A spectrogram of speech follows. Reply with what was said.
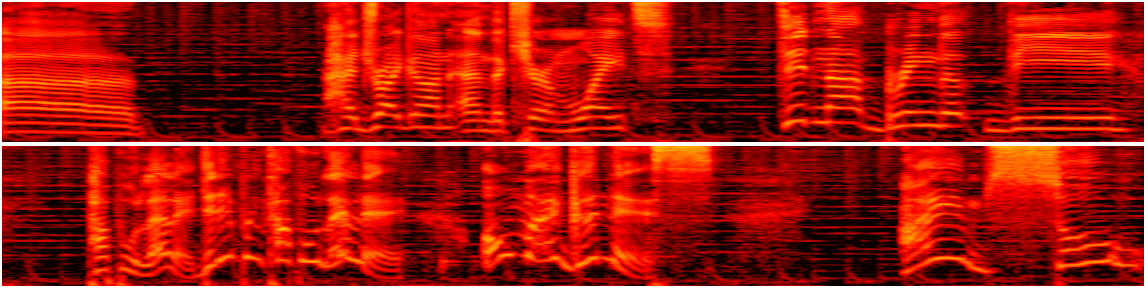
uh hydreigon and the Kyurem white. Did not bring the the Tapu Lele. Didn't bring Tapu Lele. Oh my goodness. I am so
